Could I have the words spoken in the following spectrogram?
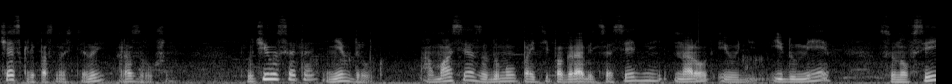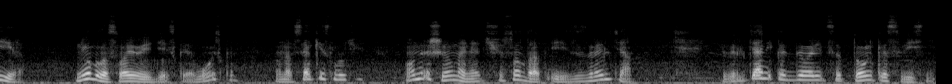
часть крепостной стены разрушена. Случилось это не вдруг. Амасия задумал пойти пограбить соседний народ Идумеев, сынов Сеира. У него было свое иудейское войско, но на всякий случай он решил нанять еще солдат из израильтян. Израильтяне, как говорится, только свистни.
